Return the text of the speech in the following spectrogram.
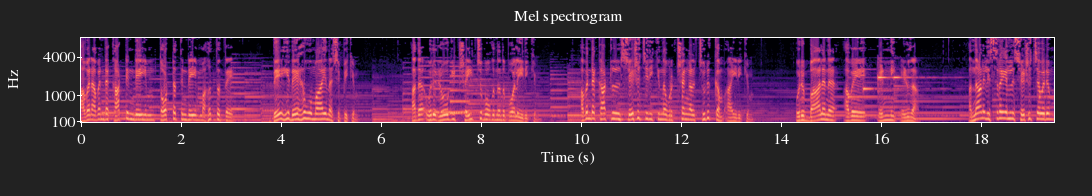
അവൻ അവന്റെ കാട്ടിന്റെയും തോട്ടത്തിന്റെയും മഹത്വത്തെ ദേഹിദേഹവുമായി നശിപ്പിക്കും. അത് ഒരു രോഗി ക്ഷയിച്ചു പോകുന്നത് പോലെ ഇരിക്കും. അവന്റെ കാട്ടിൽ ശേഷിച്ചിരിക്കുന്ന വൃക്ഷങ്ങൾ ചുരുക്കം ആയിരിക്കും. ഒരു ബാലന് അവയെ എണ്ണി എഴുതാം. അന്നാളിൽ ഇസ്രയേലിൽ ശേഷിച്ചവരും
